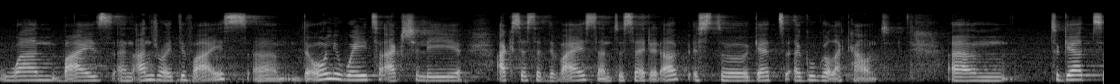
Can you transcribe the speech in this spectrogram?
one buys an Android device, um, the only way to actually access the device and to set it up is to get a Google account. Um, to get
